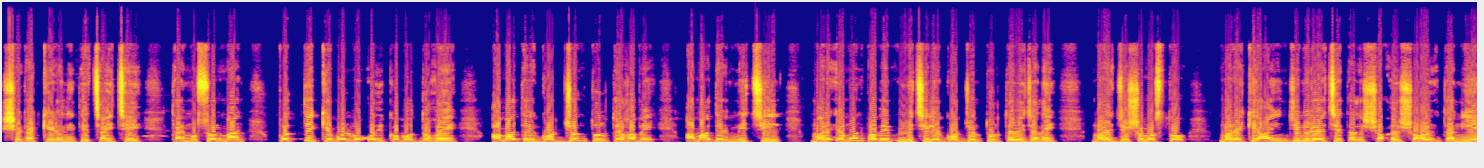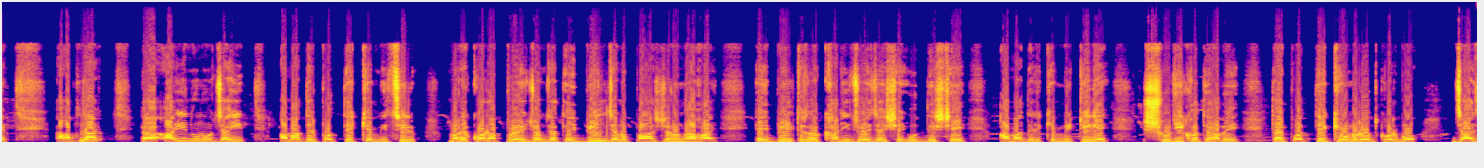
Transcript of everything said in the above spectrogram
সেটা কেড়ে নিতে চাইছে। তাই মুসলমান প্রত্যেককে বলব ঐক্যবদ্ধ হয়ে আমাদের গর্জন তুলতে হবে। আমাদের মিছিল মানে এমনভাবে মিছিলে গর্জন তুলতে হবে জানে মানে যে সমস্ত মানে কি আইনজীবী রয়েছে তাদের সহ- সহায়তা নিয়ে আপনার আইন অনুযায়ী আমাদের প্রত্যেককে মিছিল মানে করা প্রয়োজন যাতে এই বিল যেন পাস যেন না হয়। এই বিলটা যেন খারিজ হয়ে যায় সেই উদ্দেশ্যে আমাদেরকে মিটিংয়ে শরিক হতে হবে। তাই প্রত্যেককে অনুরোধ করব যে আজ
